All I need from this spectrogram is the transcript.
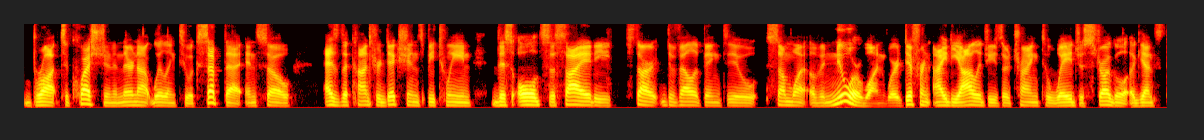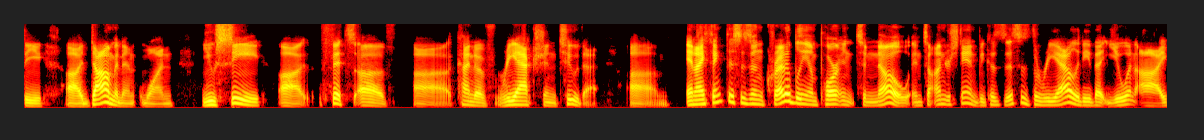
brought to question and they're not willing to accept that. And so as the contradictions between this old society start developing to somewhat of a newer one where different ideologies are trying to wage a struggle against the uh, dominant one you see uh, fits of uh, kind of reaction to that. Um, and I think this is incredibly important to know and to understand because this is the reality that you and I,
